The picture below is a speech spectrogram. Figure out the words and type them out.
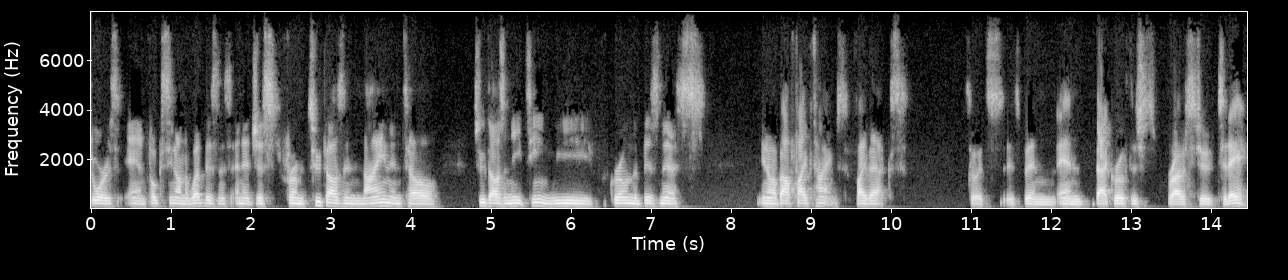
doors and focusing on the web business. And it just from 2009 until 2018, we've grown the business, you know, about five times, five x. So it's it's been, and that growth has brought us to today.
